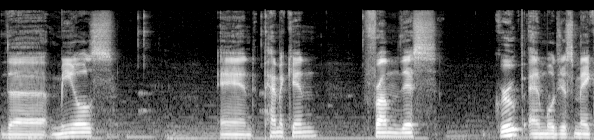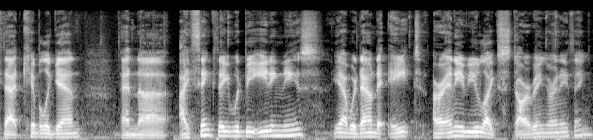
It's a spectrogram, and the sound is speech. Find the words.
the meals and pemmican from this group, and we'll just make that kibble again. And uh, I think they would be eating these. Yeah, we're down to eight. Are any of you like starving or anything?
